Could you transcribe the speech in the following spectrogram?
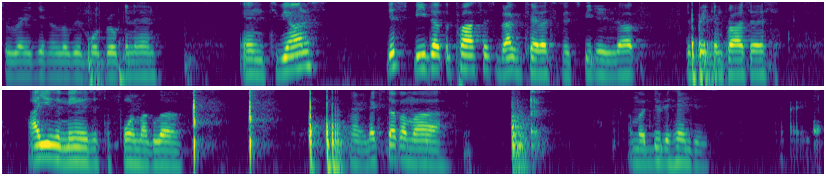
It's already getting a little bit more broken in. And to be honest, this speeds up the process, but I could care less if it speeded it up, the breaking process. I use it mainly just to form my glove. All right, next up, I'm uh, I'm gonna do the hinges. All right.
